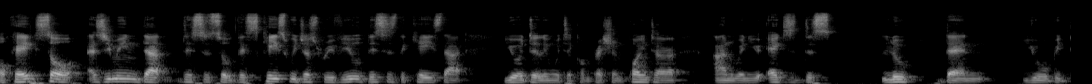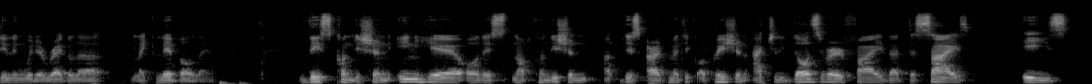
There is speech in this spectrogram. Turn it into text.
Okay, so assuming that this is so this case we just reviewed, this is the case that you're dealing with a compression pointer. And when you exit this loop, then you'll be dealing with a regular like label length. This condition in here, or this not condition, uh, this arithmetic operation actually does verify that the size is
